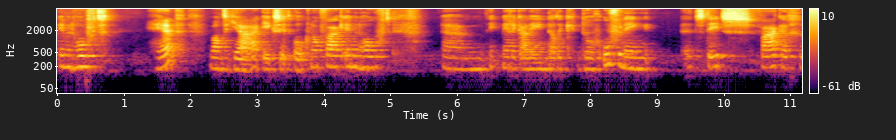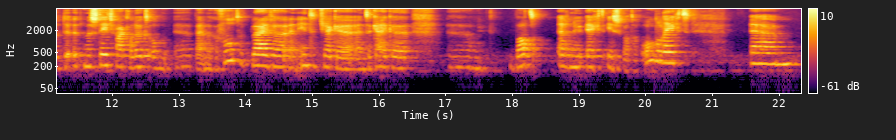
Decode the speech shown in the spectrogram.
in mijn hoofd heb. Want ja, ik zit ook nog vaak in mijn hoofd. Um, ik merk alleen dat ik door oefening het steeds vaker, de, het me steeds vaker lukt om uh, bij mijn gevoel te blijven en in te checken en te kijken um, wat er nu echt is wat eronder ligt. Um,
